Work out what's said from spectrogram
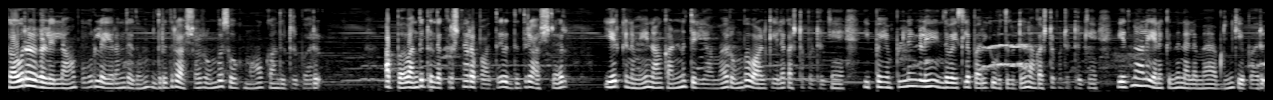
கௌரவர்கள் எல்லாம் போரில் இறந்ததும் திருதராஷ்டர் ரொம்ப சோகமாக உட்காந்துட்டு இருப்பார் அப்போ வந்துட்டு இருந்த கிருஷ்ணரை பார்த்து திருதராஷ்டர் ஏற்கனவே நான் கண்ணு தெரியாமல் ரொம்ப வாழ்க்கையில் கஷ்டப்பட்டிருக்கேன். இப்போ என் பிள்ளைங்களையும் இந்த வயசில் பறி கொடுத்துக்கிட்டு நான் கஷ்டப்பட்டுட்ருக்கேன் எதனால் எதனால எனக்கு இந்த நிலைமை? அப்படின்னு கேட்பாரு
